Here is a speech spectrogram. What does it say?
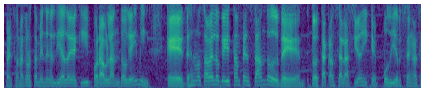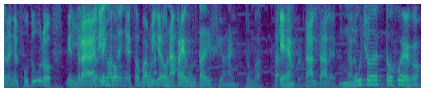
personas que nos están viendo en el día de hoy aquí por hablando gaming que déjenos saber lo que ellos están pensando de toda esta cancelación y qué pudiesen hacer en el futuro mientras Yo ellos tengo hacen eso papi una, yo una pregunta adicional. Zumba. Da- ¿Qué ejemplo? dale, dale, dale. Muchos de estos juegos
